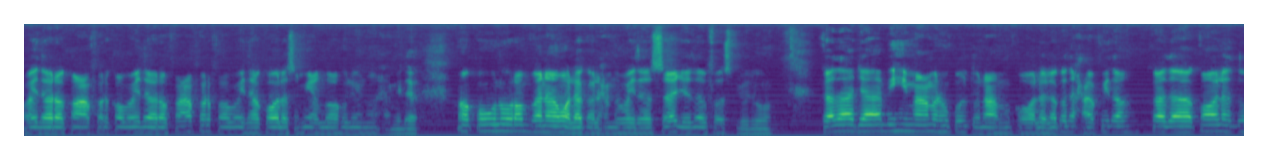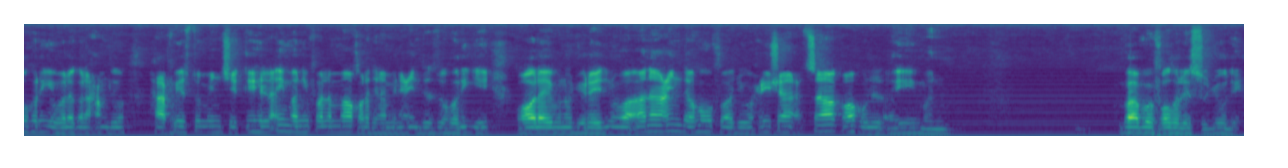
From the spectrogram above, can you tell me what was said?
وإذا ركع فركع وإذا رفع فرفع وإذا قال سمع الله لمن حمده. وقولوا ربنا ولك الحمد وإذا سجد فاسجدوا. كذا جاء به معمر قلت نعم. قال، لقد حفظ كذا قال الزهري، ولك الحمد. حفظت من شقه الأيمن، فلما خرجنا من عند الزهري، قال ابن جريد وأنا عنده فجوحش ساقه الأيمن. باب فضل السجود.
